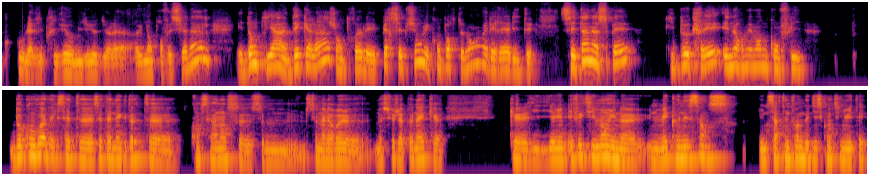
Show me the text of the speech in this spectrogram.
coup la vie privée au milieu de la réunion professionnelle, et donc il y a un décalage entre les perceptions, les comportements et les réalités. C'est un aspect qui peut créer énormément de conflits. Donc on voit avec cette, cette anecdote euh, concernant ce, ce, malheureux monsieur japonais qu'il y a effectivement une, méconnaissance d'une certaine forme de discontinuité.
